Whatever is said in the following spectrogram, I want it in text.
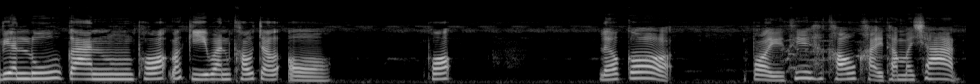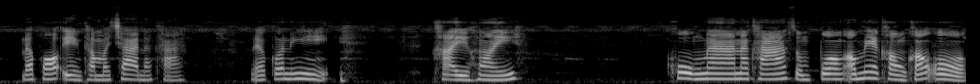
เรียนรู้กันเพราะว่ากี่วันเขาจะออก เพราะ แล้วก็ปล่อยที่เขาไข่ธรรมชาติ และเพาะเองธรรมชาตินะคะ แล้วก็นี่ไข่หอย โครงนานะคะ สมปองเอาแม่เขาของเขาออก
